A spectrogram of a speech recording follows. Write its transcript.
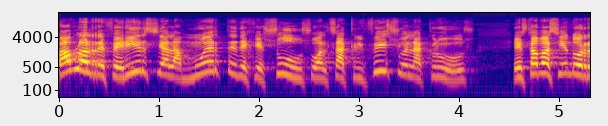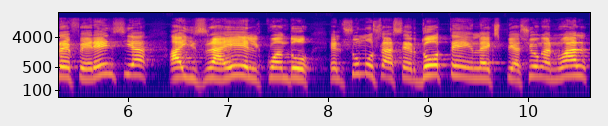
Pablo al referirse a la muerte de Jesús o al sacrificio en la cruz, estaba haciendo referencia a Israel cuando el sumo sacerdote en la expiación anual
